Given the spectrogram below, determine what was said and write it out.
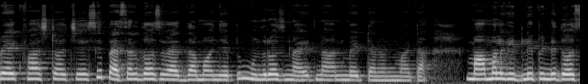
బ్రేక్ఫాస్ట్ వచ్చేసి పెసర దోశ వేద్దాము అని చెప్పి ముందు రోజు నైట్ నానబెట్టాను అనమాట మామూలుగా ఇడ్లీ పిండి దోశ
